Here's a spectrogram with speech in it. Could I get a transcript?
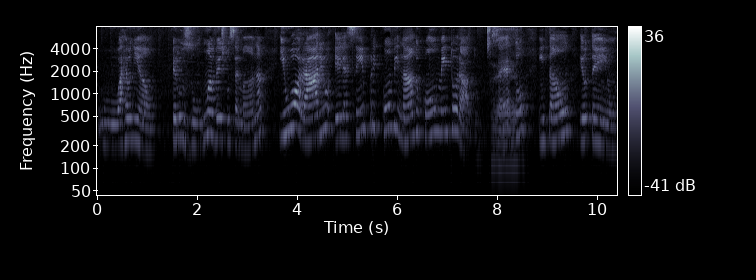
o, a reunião pelo Zoom uma vez por semana e o horário ele é sempre combinado com o mentorado, certo? certo? Então eu tenho,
